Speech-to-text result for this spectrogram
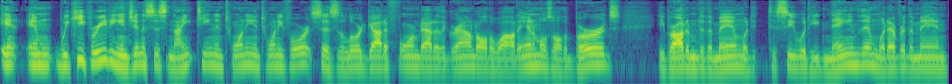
and, and, we keep reading in Genesis 19 and 20 and 24. It says, the Lord God had formed out of the ground all the wild animals, all the birds. He brought them to the man to see what he'd name them, whatever the man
